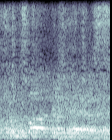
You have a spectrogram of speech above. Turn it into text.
Yes.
